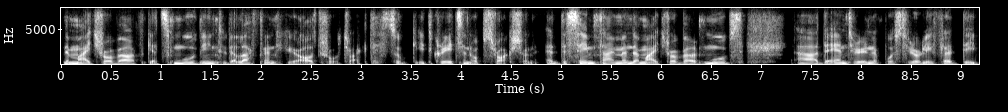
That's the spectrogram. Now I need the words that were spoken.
the mitral valve gets moved into the left ventricular outflow tract. So it creates an obstruction. At the same time, when the mitral valve moves, uh, the anterior and the posterior leaflet, they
